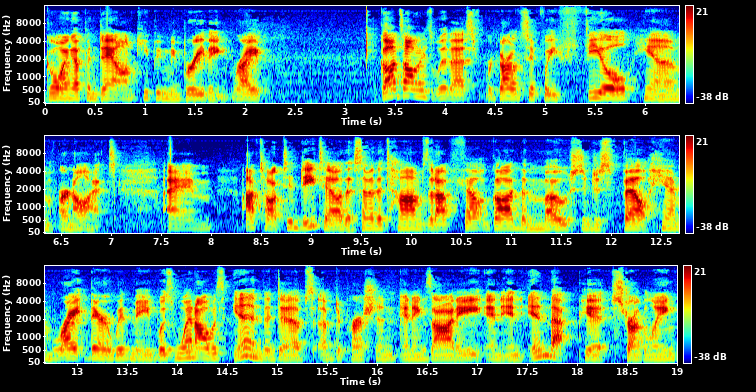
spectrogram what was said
going up and down, keeping me breathing, right? God's always with us, regardless if we feel him or not. Um, I've talked in detail that some of the times that I felt God the most and just felt him right there with me was when I was in the depths of depression and anxiety and, and in that pit struggling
